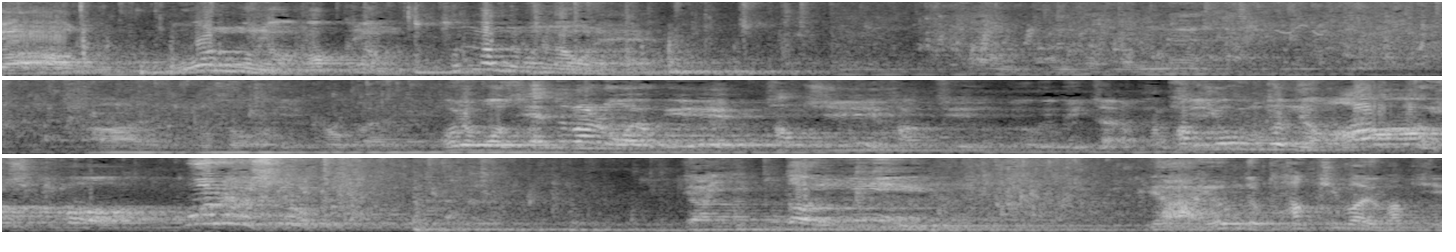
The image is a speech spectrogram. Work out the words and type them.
야, 뭐 하는 거냐? 아, 그냥 손만 넣으면 나오네. 안타깝네. 아 무서워 이렇게 하고 가야 돼. 어, 여기 뭐 새들 하러 와, 여기. 박쥐 박쥐 여기도 있잖아. 박 박쥐. 여기 붙었네. 아, 이 새끼 봐. 뭐야, 싫어. 야, 이쁘다, 이. 야, 여러분들 박쥐 봐요, 박쥐.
